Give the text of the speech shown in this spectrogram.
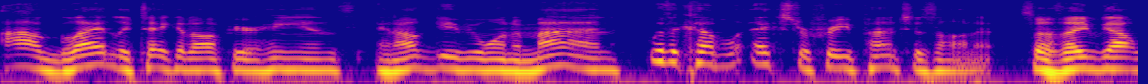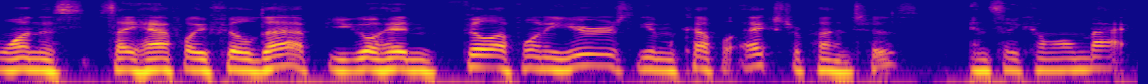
I'll gladly take it off your hands and I'll give you one of mine with a couple extra free punches on it. So if they've got one that's say halfway filled up, you go ahead and fill up one of yours, give them a couple extra punches and say, come on back.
